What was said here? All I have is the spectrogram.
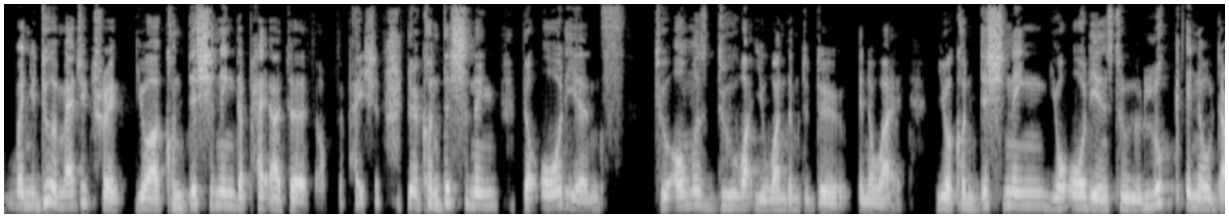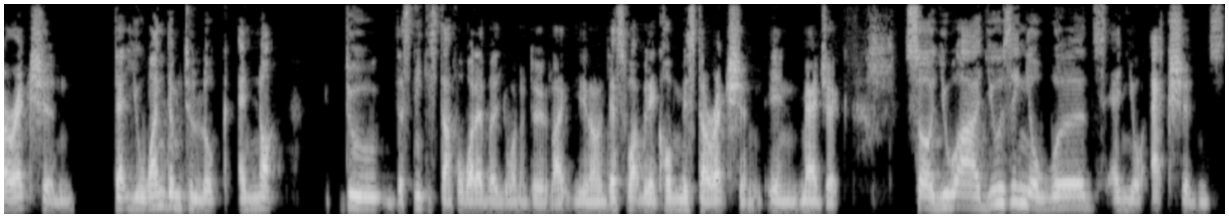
when you do a magic trick you are conditioning the, pa- uh, the, oh, the patient. You're conditioning the audience to almost do what you want them to do in a way. You're conditioning your audience to look in a direction that you want them to look and not do the sneaky stuff or whatever you want to do. Like you know that's what they call misdirection in magic so you are using your words and your actions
